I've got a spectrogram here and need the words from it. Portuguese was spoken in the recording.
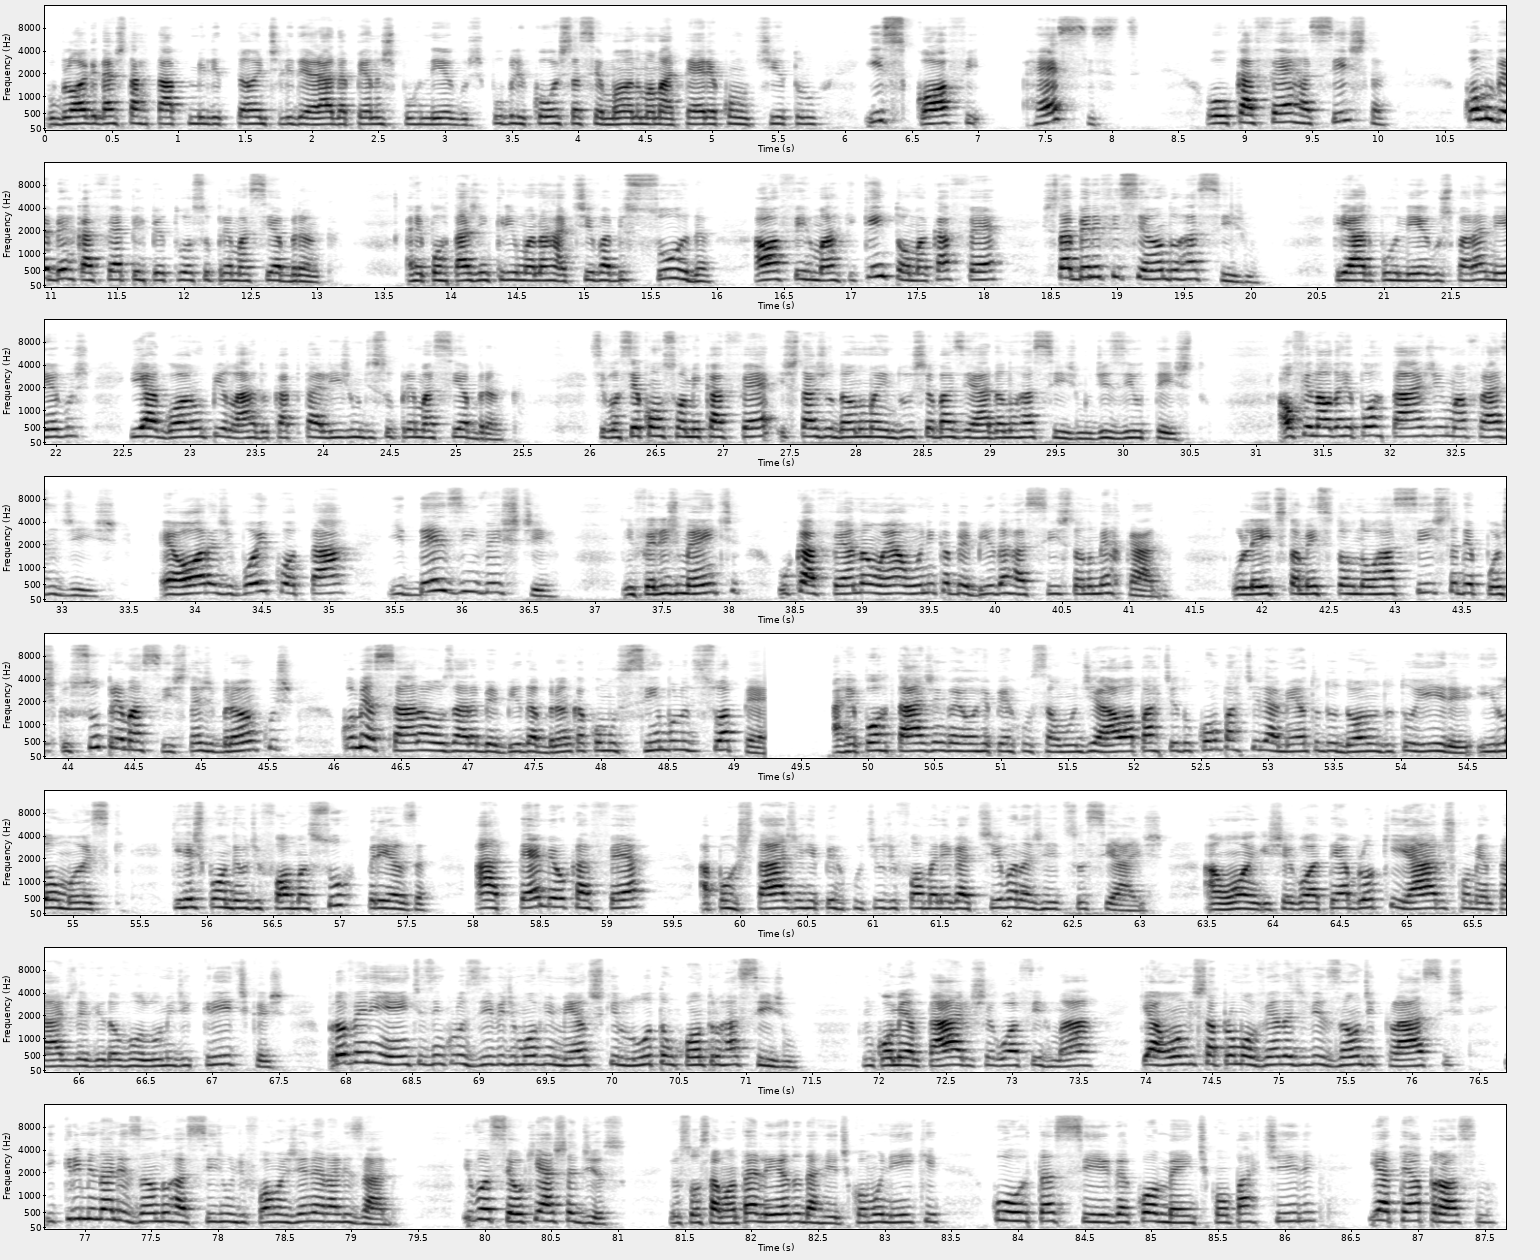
O blog da startup militante liderada apenas por negros publicou esta semana uma matéria com o título Is Coffee Racist? Ou Café Racista? Como beber café perpetua a supremacia branca. A reportagem cria uma narrativa absurda ao afirmar que quem toma café está beneficiando o racismo. Criado por negros para negros e agora um pilar do capitalismo de supremacia branca. Se você consome café, está ajudando uma indústria baseada no racismo, dizia o texto. Ao final da reportagem, uma frase diz: É hora de boicotar e desinvestir. Infelizmente, o café não é a única bebida racista no mercado. O leite também se tornou racista depois que os supremacistas brancos começaram a usar a bebida branca como símbolo de sua pele. A reportagem ganhou repercussão mundial a partir do compartilhamento do dono do Twitter, Elon Musk, que respondeu de forma surpresa: Até meu café? A postagem repercutiu de forma negativa nas redes sociais. A ONG chegou até a bloquear os comentários devido ao volume de críticas, provenientes inclusive de movimentos que lutam contra o racismo. Um comentário chegou a afirmar que a ONG está promovendo a divisão de classes e criminalizando o racismo de forma generalizada. E você, o que acha disso? Eu sou Samanta Ledo, da Rede Comunique. Curta, siga, comente, compartilhe e até a próxima!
